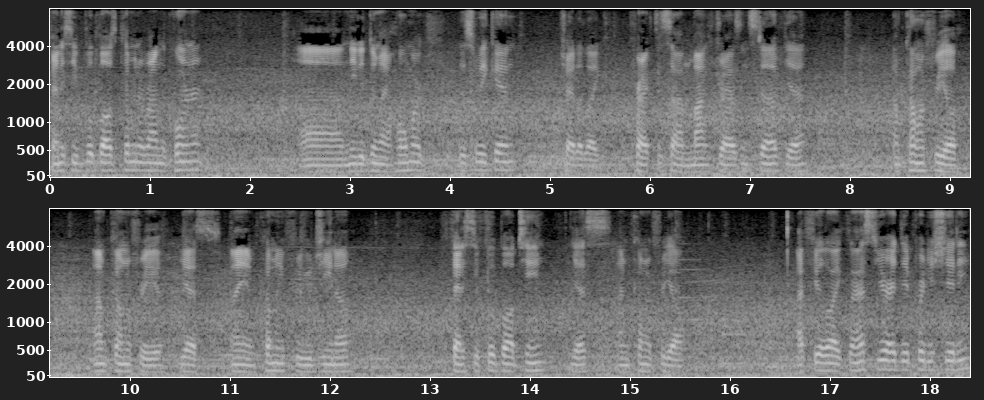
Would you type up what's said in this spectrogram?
Fantasy football's coming around the corner. Uh, need to do my homework this weekend. Try to like practice on mock drafts and stuff. Yeah, I'm coming for you. I'm coming for you. Yes, I am coming for you, Gino. Fantasy football team. Yes, I'm coming for y'all. I feel like last year I did pretty shitty.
